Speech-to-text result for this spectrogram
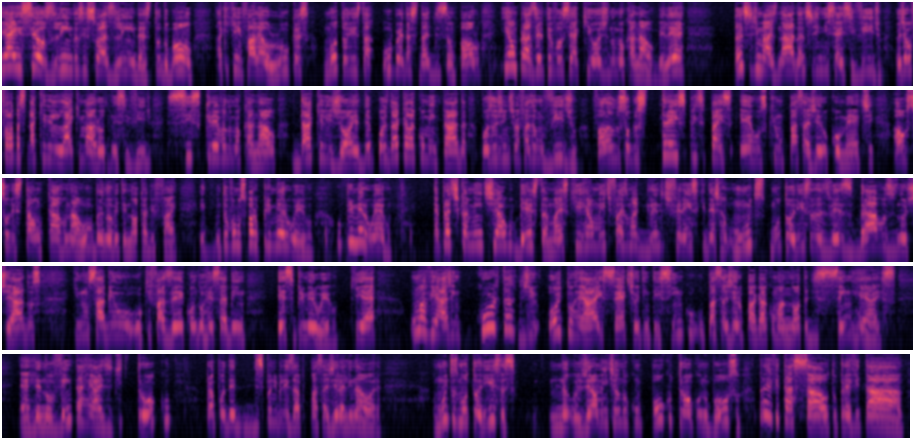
E aí, seus lindos e suas lindas, tudo bom? Aqui quem fala é o Lucas, motorista Uber da cidade de São Paulo, e é um prazer ter você aqui hoje no meu canal, beleza? Antes de mais nada, antes de iniciar esse vídeo, eu já vou falar para você dar aquele like maroto nesse vídeo, se inscreva no meu canal, dá aquele joia, depois dá aquela comentada, pois hoje a gente vai fazer um vídeo falando sobre os três principais erros que um passageiro comete ao solicitar um carro na Uber 99 Cabify. Então vamos para o primeiro erro. O primeiro erro é praticamente algo besta, mas que realmente faz uma grande diferença, que deixa muitos motoristas, às vezes, bravos, desnorteados, que não sabem o, o que fazer quando recebem esse primeiro erro, que é uma viagem curta de R$ 8,785, o passageiro pagar com uma nota de 100 reais. É, 90 reais de troco para poder disponibilizar para o passageiro ali na hora. Muitos motoristas não, geralmente andam com pouco troco no bolso para evitar assalto, para evitar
